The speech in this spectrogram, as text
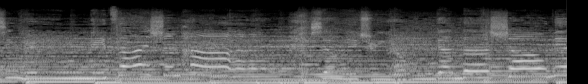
幸运你在身旁，像一群勇敢的少年。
